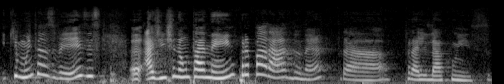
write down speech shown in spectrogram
e que muitas vezes uh, a gente não está nem preparado, né, para lidar com isso.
